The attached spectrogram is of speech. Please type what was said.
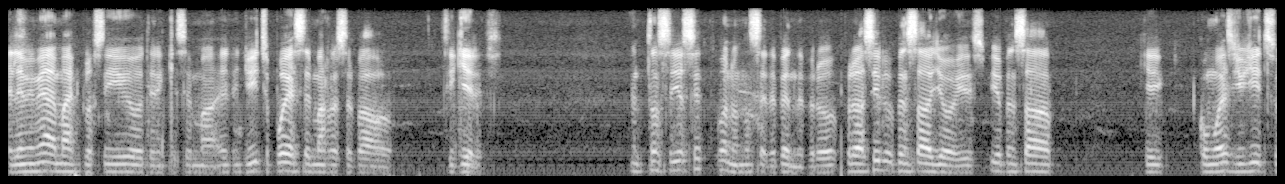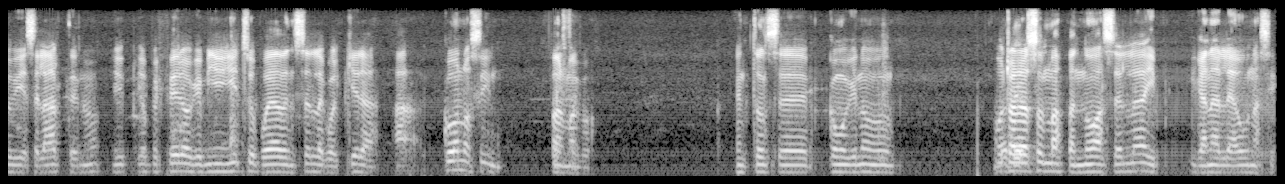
El MMA es más explosivo, tienes que ser más... El jiu-jitsu puede ser más reservado si quieres. Entonces yo siento, bueno, no sé, depende, pero, pero así lo pensaba yo. Y yo pensaba que como es jiu-jitsu y es el arte, ¿no? Yo, yo prefiero que mi jiu-jitsu pueda vencerla a cualquiera, a- con o sin fármaco. Entonces, como que no... Otra razón más para no hacerla y, y ganarle aún así.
